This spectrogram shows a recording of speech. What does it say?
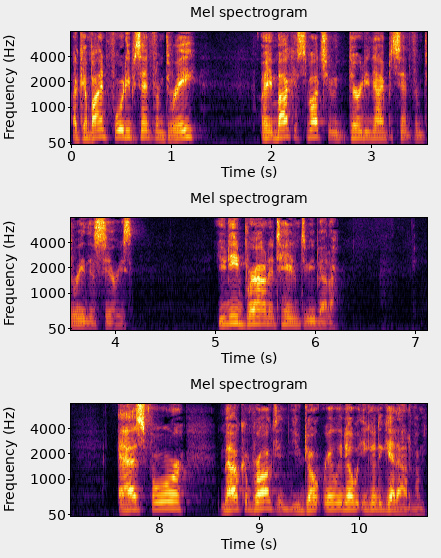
A combined 40% from three. I mean, Marcus Smart shooting 39% from three this series. You need Brown and Tatum to be better. As for Malcolm Brogdon, you don't really know what you're going to get out of him.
